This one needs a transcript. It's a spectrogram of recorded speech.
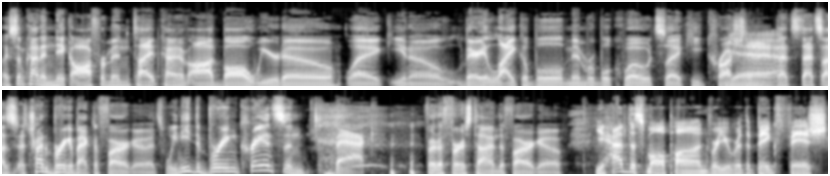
like some kind of Nick Offerman type kind of oddball weirdo, like you know, very likable, memorable quotes. Like he crushed Yeah. that. That's that's. I was, I was trying to bring it back to Fargo. It's we need to bring Cranston back for the first time to Fargo. you had the small pond where you were the big fish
